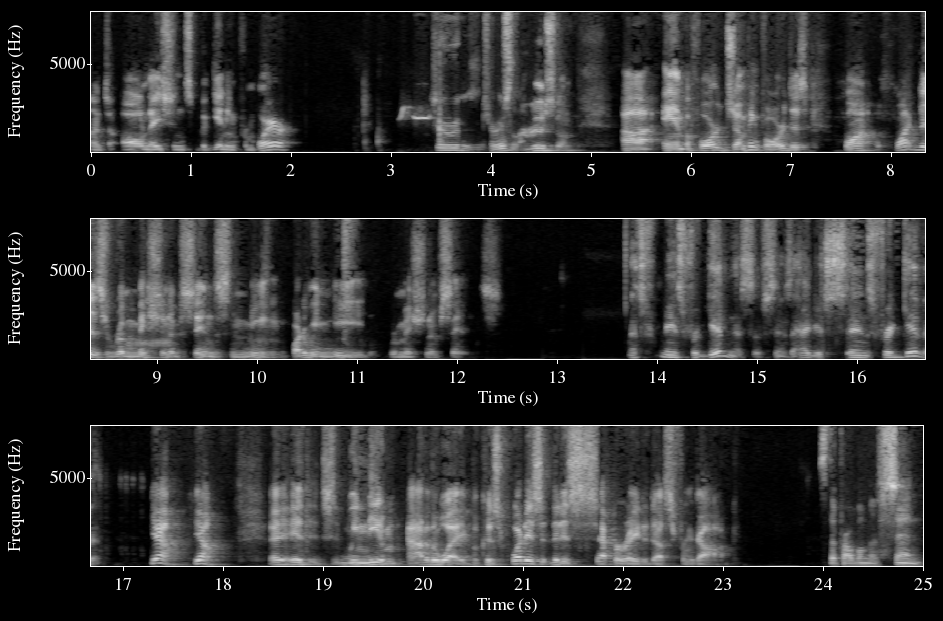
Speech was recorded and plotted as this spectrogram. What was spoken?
unto all nations, beginning from where? Jerusalem. Jerusalem. Jerusalem. Uh, and before jumping forward, does what, what does remission of sins mean? What do we need remission of sins? That means forgiveness of sins. To have your sins forgiven. Yeah, yeah. It, we need them out of the way because what is it that has separated us from God? It's the problem of sin.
